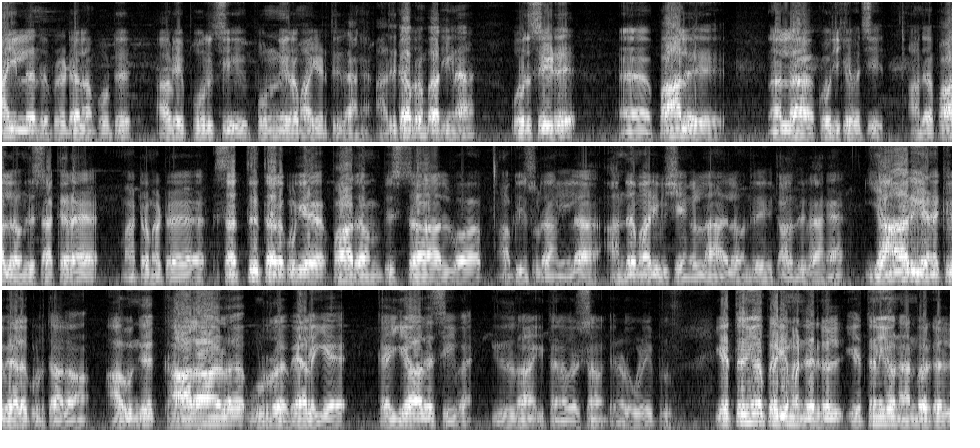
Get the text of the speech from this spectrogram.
ஆயிலில் அந்த ப்ரெட்டெல்லாம் போட்டு அப்படியே பொறிச்சு பொன்னிறமாக எடுத்துக்கிறாங்க. அதுக்கப்புறம் பார்த்தீங்கன்னா ஒரு சைடு பால் நல்லா கொதிக்க வச்சு அந்த பாலில் வந்து சர்க்கரை மற்ற மற்ற சத்து தரக்கூடிய பாதம் பிஸ்தா அல்வா அப்படின்னு சொல்கிறாங்க இல்லைங்களா? அந்த மாதிரி விஷயங்கள்லாம் அதில் வந்து கலந்துருக்காங்க யார் எனக்கு வேலை கொடுத்தாலும் அவங்க காலால் விடுற வேலையை கையால் செய்வேன். இதுதான் இத்தனை வருஷம் என்னோட உழைப்பு. எத்தனையோ பெரிய மனிதர்கள் எத்தனையோ நண்பர்கள்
